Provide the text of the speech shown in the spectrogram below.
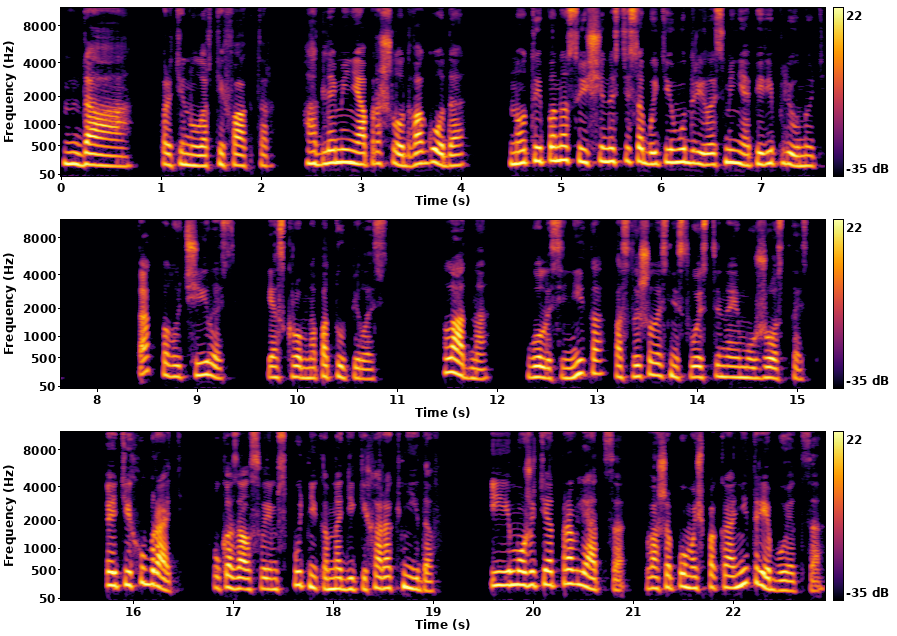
«Да», – протянул артефактор, – «а для меня прошло два года. Но ты по насыщенности событий умудрилась меня переплюнуть. Так получилось. Я скромно потупилась. Ладно. В голосе Ника послышалась несвойственная ему жесткость. Этих убрать, указал своим спутникам на диких аракнидов. И можете отправляться. Ваша помощь пока не требуется.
